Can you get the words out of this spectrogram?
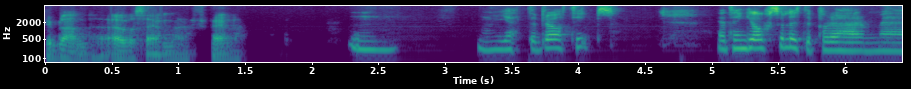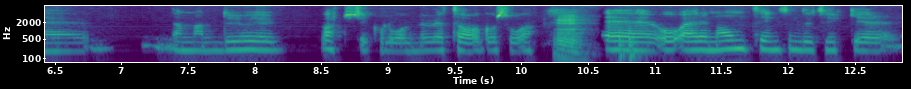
ibland överse med fel. Mm. mm. Jättebra tips. Jag tänker också lite på det här med när man, du har ju varit psykolog nu ett tag och så. Mm. Eh, och är det någonting som du tycker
